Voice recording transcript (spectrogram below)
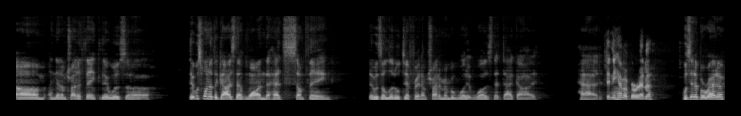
Um, and then I'm trying to think. There was uh, there was one of the guys that won that had something that was a little different. I'm trying to remember what it was that that guy had. Didn't he have a Beretta? Was it a Beretta?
